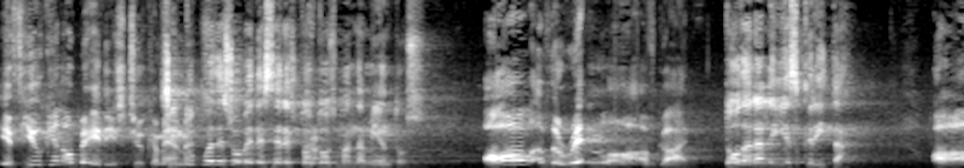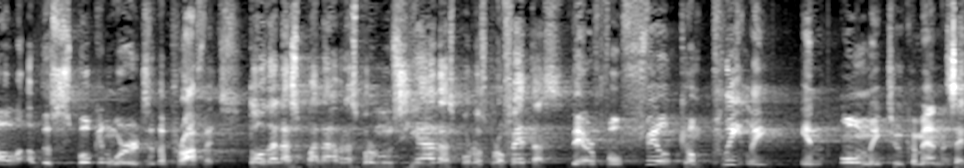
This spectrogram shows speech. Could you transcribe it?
If you can obey these two Si tú commandments, puedes obedecer estos dos mandamientos, all of the written law of God, toda la ley escrita, all of the spoken words of the prophets, todas las palabras pronunciadas por los profetas, they are fulfilled completely in only two commandments. se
